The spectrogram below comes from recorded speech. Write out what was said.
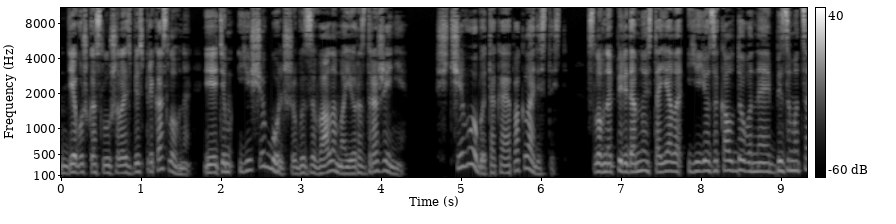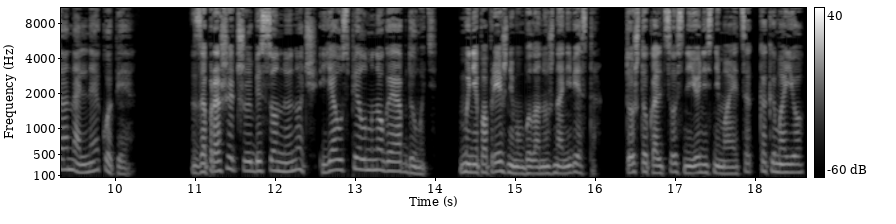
Девушка слушалась беспрекословно, и этим еще больше вызывало мое раздражение. С чего бы такая покладистость? Словно передо мной стояла ее заколдованная безэмоциональная копия. За прошедшую бессонную ночь я успел многое обдумать. Мне по-прежнему была нужна невеста. То, что кольцо с нее не снимается, как и мое,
